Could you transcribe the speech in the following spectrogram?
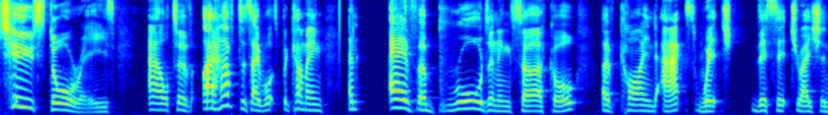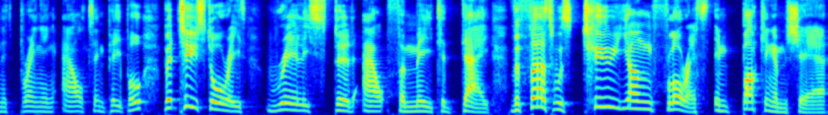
two stories out of, I have to say, what's becoming an ever broadening circle of kind acts, which this situation is bringing out in people. But two stories really stood out for me today. The first was two young florists in Buckinghamshire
